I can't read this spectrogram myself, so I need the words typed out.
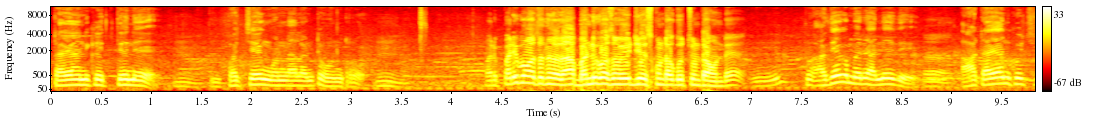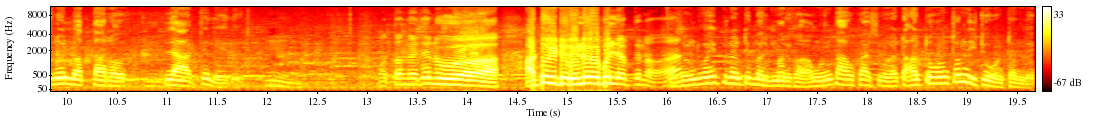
టయానికి ఎత్తేనే ప్రత్యేకంగా ఉండాలంటే ఉండరు. మరి పరిపోతుంది కదా బండి కోసం వెయిట్ చేసుకుంటా కూర్చుంటా ఉంటే? అదే మరి అనేది. ఆ. టయానికి వచ్చిన వాళ్ళు వస్తారు లేకపోతే లేదు. ఉమ్. మొత్తంగా అయితే నువ్వు అటు ఇటు రెండు వైపులు చెప్తున్నావు? రెండు వైపులు అంటే మరి మనకు ఉండే అవకాశం అటు అటు ఉంటుంది ఇటు ఉంటుంది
